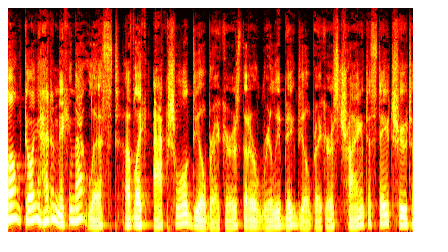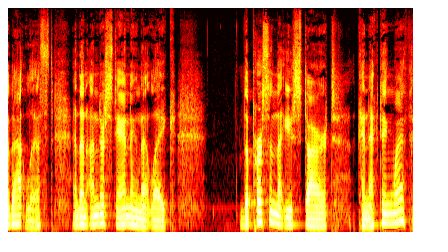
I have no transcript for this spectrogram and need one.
Well, going ahead and making that list of like actual deal breakers that are really big deal breakers, trying to stay true to that list, and then understanding that like the person that you start connecting with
